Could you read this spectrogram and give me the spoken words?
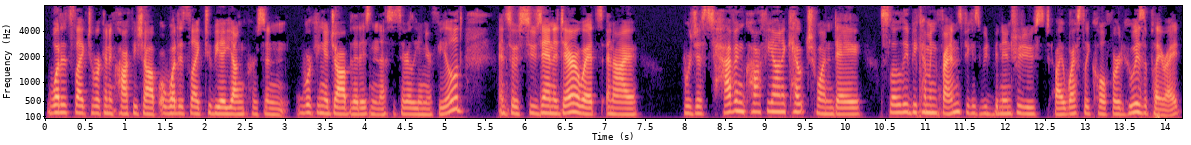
what it's like to work in a coffee shop, or what it's like to be a young person working a job that isn't necessarily in your field. And so Susanna Darowitz and I were just having coffee on a couch one day, slowly becoming friends because we'd been introduced by Wesley Colford, who is a playwright.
